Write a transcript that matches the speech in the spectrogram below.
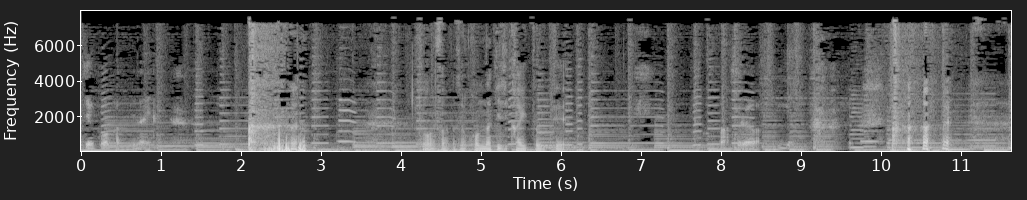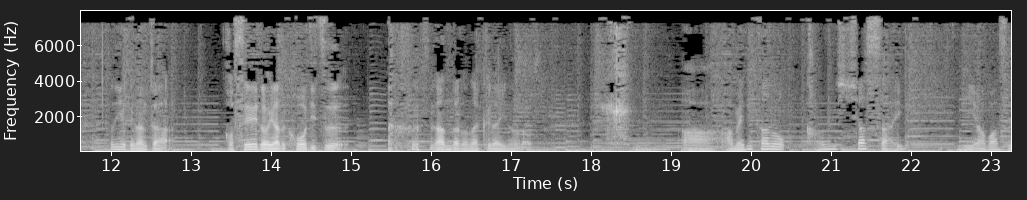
っとよくわかってない。そうそう、私もこんな記事書いといて。まあ、それはいいや。とにかくなんか、こう、制度をやる口実、なんだろうな、くらいの。ああ、アメリカの感謝祭に合わせ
